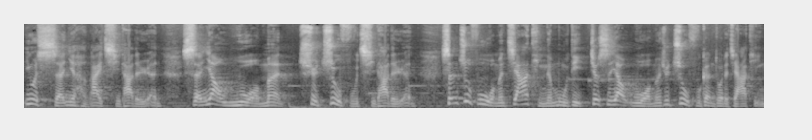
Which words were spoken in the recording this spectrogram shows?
因为神也很爱其他的人。神要我们去祝福其他的人。神祝福我们家庭的目的，就是要我们去祝福更多的家庭。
